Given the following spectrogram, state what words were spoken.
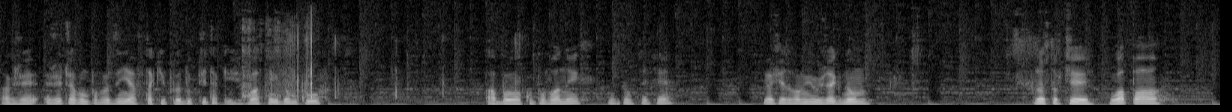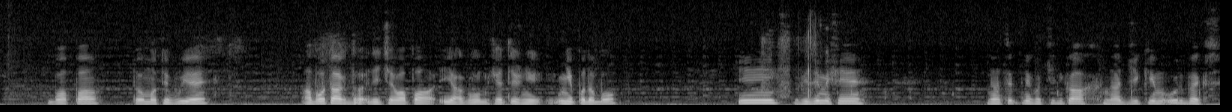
Także życzę Wam powodzenia w takiej produkcji takich własnych domków albo kupowanych, jak to chcecie. Ja się z Wami już żegnam. Zostawcie łapa, łapa, to motywuje. Albo tak, dajcie łapa, jak Wam się też nie, nie podoba. I widzimy się na następnych odcinkach na dzikim Urbex,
